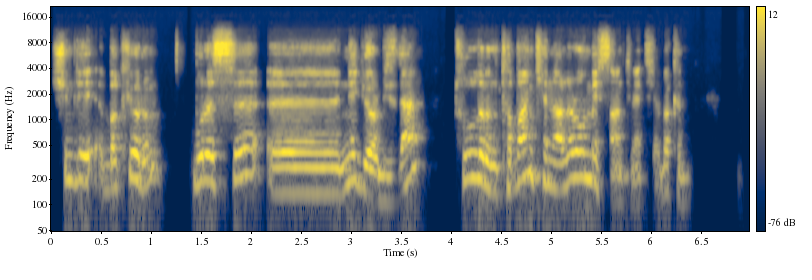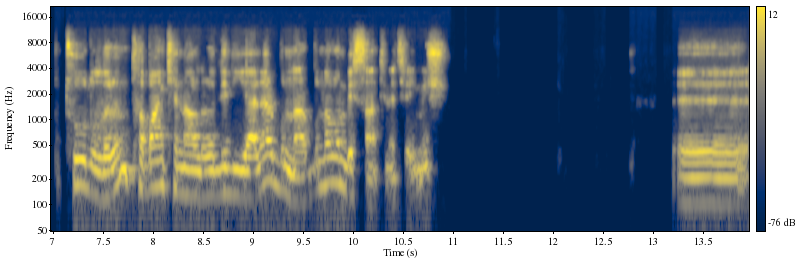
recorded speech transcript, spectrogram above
Şimdi bakıyorum. Burası e, ne diyor bizden? Tuğlaların taban kenarları 15 santimetre. Bakın tuğlaların taban kenarları dediği yerler bunlar. Bunlar 15 santimetreymiş. Ee,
